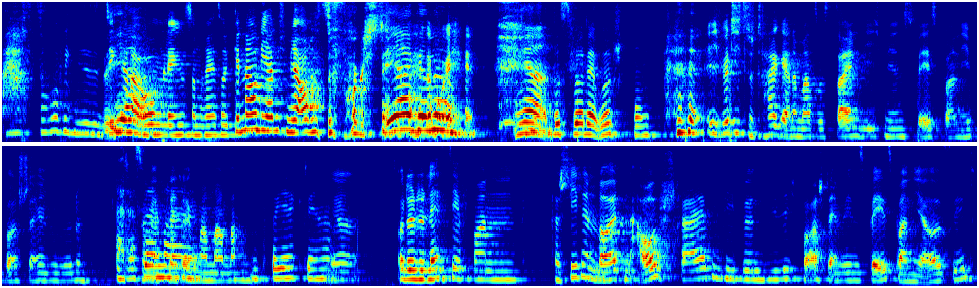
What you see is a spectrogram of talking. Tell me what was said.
Ach so, wegen diese Dinger Ja. da oben links und rechts. Genau, die habe ich mir auch dazu vorgestellt. Ja, genau. Ja, das war der Ursprung. Ich würde dich total gerne mal so stylen, wie ich mir einen Space Bunny vorstellen würde. Ah, das Können wäre wir vielleicht irgendwann mal machen. ein Projekt, ja. Ja. Oder du lässt dir von verschiedenen Leuten aufschreiben, wie würden sie sich vorstellen, wie ein Space Bunny aussieht.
